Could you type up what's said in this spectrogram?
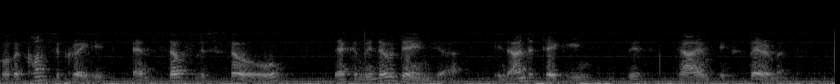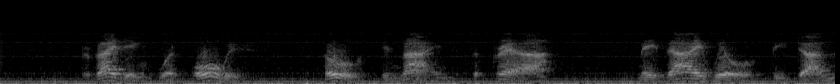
For the consecrated and selfless soul, there can be no danger in undertaking this time experiment, providing one always holds in mind the prayer, May thy will be done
